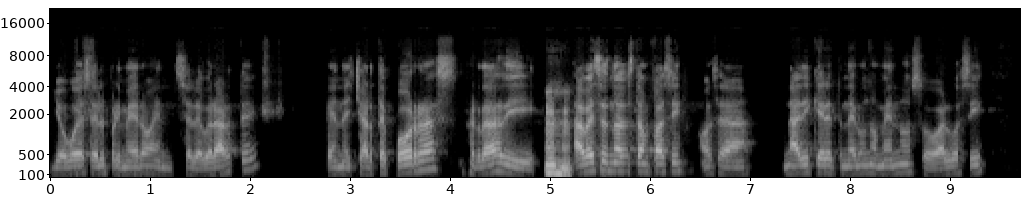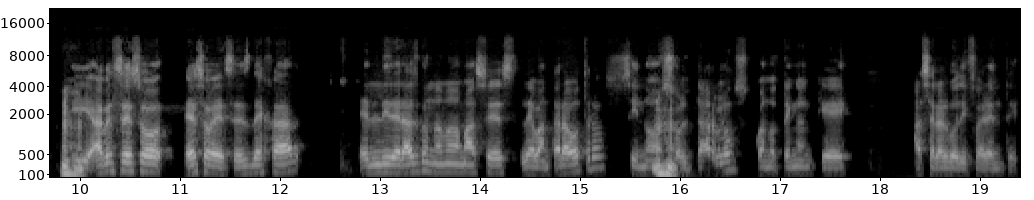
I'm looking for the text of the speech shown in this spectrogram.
yo voy a ser el primero en celebrarte, en echarte porras, ¿verdad? Y uh -huh. a veces no es tan fácil, o sea, nadie quiere tener uno menos o algo así, Uh Y a veces eso, eso es, es dejar, el liderazgo no nada más es levantar a otros, sino uh -huh. soltarlos cuando tengan que hacer algo diferente.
